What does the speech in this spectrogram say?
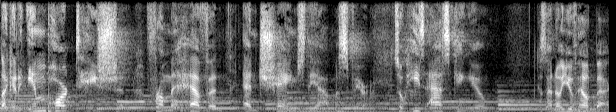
like an impartation from heaven and change the atmosphere. So He's asking you, because I know you've held back.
